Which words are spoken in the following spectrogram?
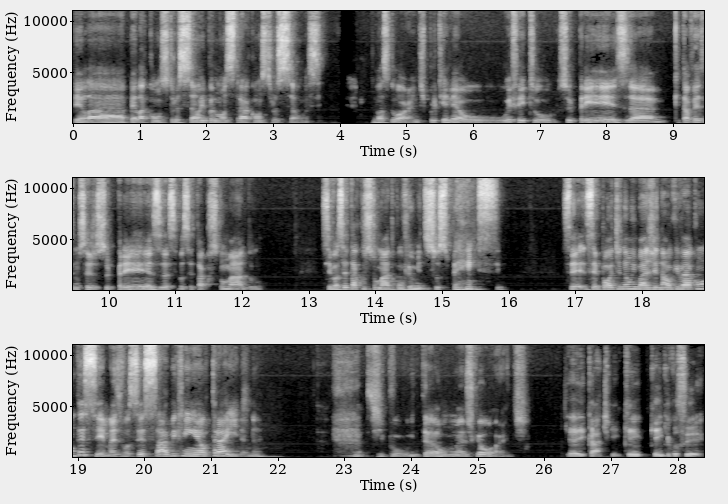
Pela, pela construção e por mostrar a construção, assim. Gosto do Orange, porque ele é o, o efeito surpresa, que talvez não seja surpresa, se você está acostumado se você está acostumado com um filme de suspense, você pode não imaginar o que vai acontecer, mas você sabe quem é o traíra, né? tipo, então acho que é o Orange. E aí, Kat, quem, quem que você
